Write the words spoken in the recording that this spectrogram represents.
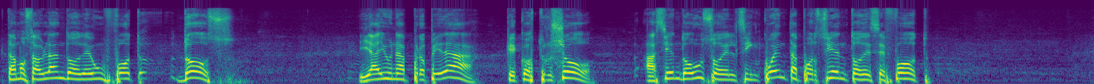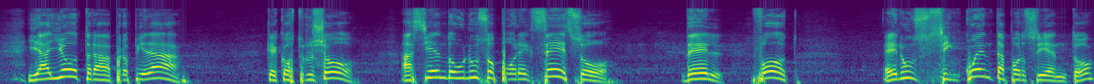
estamos hablando de un FOT 2, y hay una propiedad que construyó haciendo uso del 50% de ese FOT y hay otra propiedad que construyó haciendo un uso por exceso del FOT en un 50%,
